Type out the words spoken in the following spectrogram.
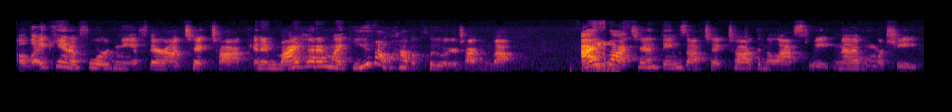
Oh, they can't afford me if they're on TikTok. And in my head, I'm like, You don't have a clue what you're talking about. I Yeah. bought 10 things off TikTok in the last week. None of them were cheap.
